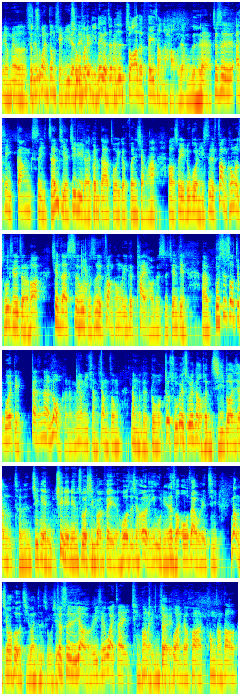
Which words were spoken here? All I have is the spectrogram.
有没有就是万中选一的，除非你那个真的是抓的非常的好，这样子。对啊，就是阿信刚是以整体的几率来跟大家做一个分享啦。好，所以如果你是放空的初学者的话，现在似乎不是放空的一个太好的时间点。呃，不是说就不会跌，但是那个肉可能没有你想象中那么的多。就除非出现那种很极端，像可能今年去年年初的新冠肺炎，嗯、或者是像二零一五年的时候欧债危机那种情况会有极端值出现。就是要有一些外在情况的影响，不然的话，通常。到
